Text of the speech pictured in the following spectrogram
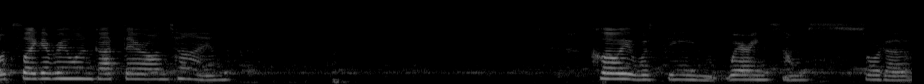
Looks like everyone got there on time. Chloe was seen wearing some sort of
